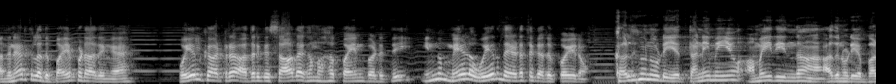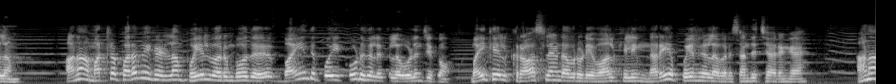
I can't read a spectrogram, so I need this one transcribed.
அந்த நேரத்தில் அது பயப்படாதுங்க. புயல் காற்றை அதற்கு சாதகமாக பயன்படுத்தி இன்னும் மேல உயர்ந்த இடத்துக்கு அது போயிடும் கழுகுனுடைய தனிமையும் அமைதியும் தான் அதனுடைய பலம். ஆனா மற்ற பறவைகள்லாம் புயல் வரும்போது பயந்து போய் கூடுகளுக்குள்ள ஒளிஞ்சுக்கும். மைக்கேல் கிராஸ்லேண்ட் அவருடைய வாழ்க்கையிலும் நிறைய புயல்கள் அவர் சந்திச்சாருங்க. ஆனா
